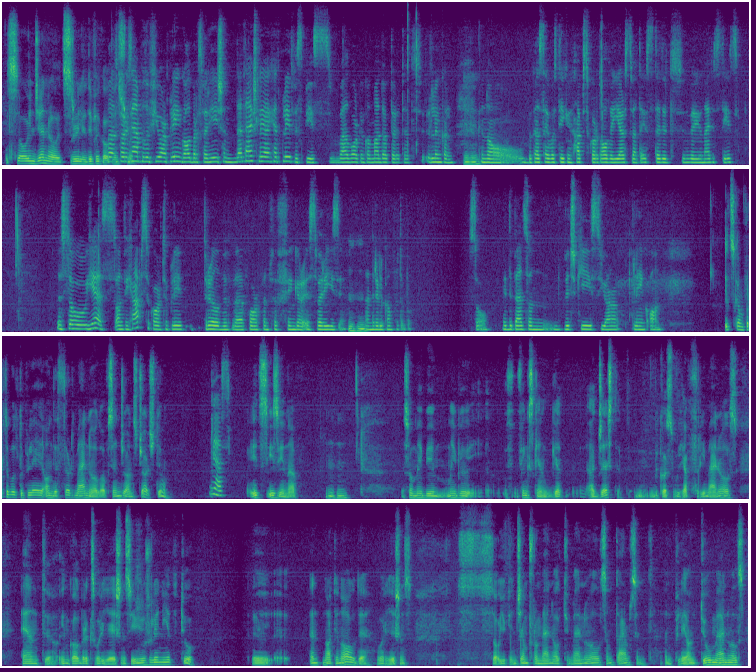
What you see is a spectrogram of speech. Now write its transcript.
so in general it's really difficult But for example, if you are playing Goldberg's variation, that actually I had played this piece while working on my doctorate at Lincoln. Mhm. You know, because I was taking harpsichord all the years that I studied in the United States. So yes, on the harpsichord to play trill with the fourth and fifth finger is very easy Mhm. and really comfortable. So it depends on which keys you are playing on. it's comfortable to play on the third manual of st john's church too Yes, it's easy enough hmm so maybe maybe things can get adjusted because we have three manuals and uh, in goldberg's variations you usually need two uh, and not in all the variations. So you can jump from manual to manual sometimes and and play on two manuals.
